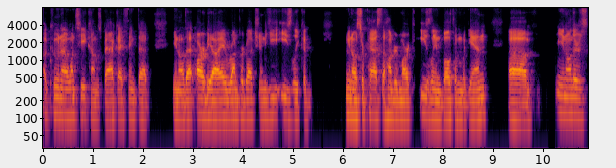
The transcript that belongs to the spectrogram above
Acuna, once he comes back, I think that, you know, that RBI run production, he easily could you know, surpass the 100 mark easily in both of them again. Um, you know, there's,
